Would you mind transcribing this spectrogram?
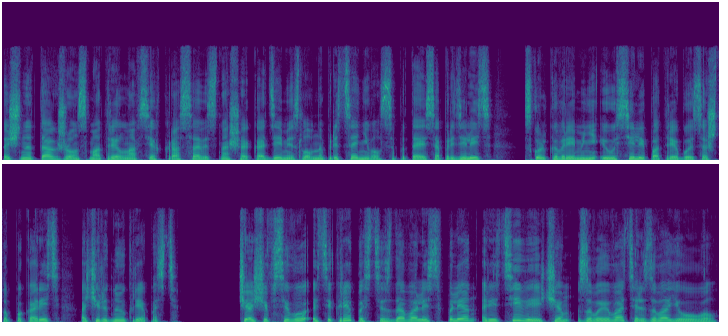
Точно так же он смотрел на всех красавиц нашей академии, словно приценивался, пытаясь определить, сколько времени и усилий потребуется, чтобы покорить очередную крепость. Чаще всего эти крепости сдавались в плен ретивее, чем завоеватель завоевывал.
